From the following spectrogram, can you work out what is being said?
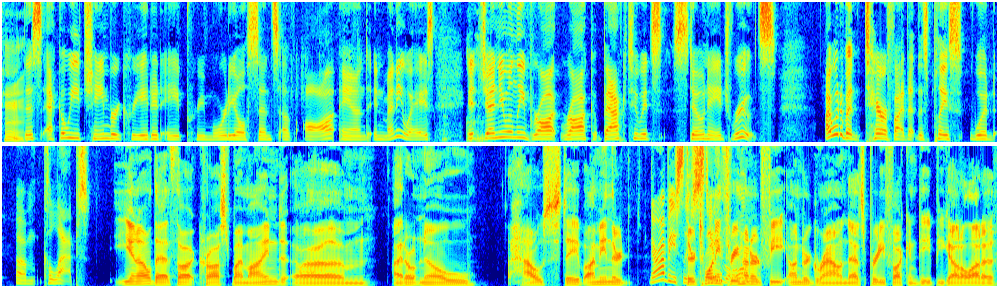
Hmm. This echoey chamber created a primordial sense of awe, and in many ways, it genuinely brought rock back to its Stone Age roots. I would have been terrified that this place would um, collapse. You know, that thought crossed my mind. Um, I don't know how stable. I mean, they're They're obviously they're twenty three hundred feet underground. That's pretty fucking deep. You got a lot of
